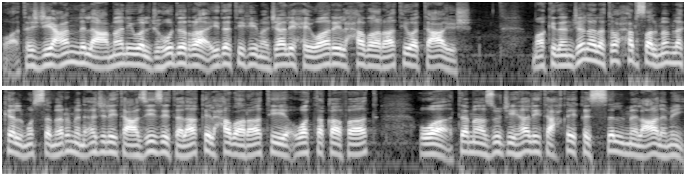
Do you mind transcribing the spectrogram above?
وتشجيعا للأعمال والجهود الرائدة في مجال حوار الحضارات والتعايش. مؤكدا جلالته حرص المملكة المستمر من أجل تعزيز تلاقي الحضارات والثقافات وتمازجها لتحقيق السلم العالمي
